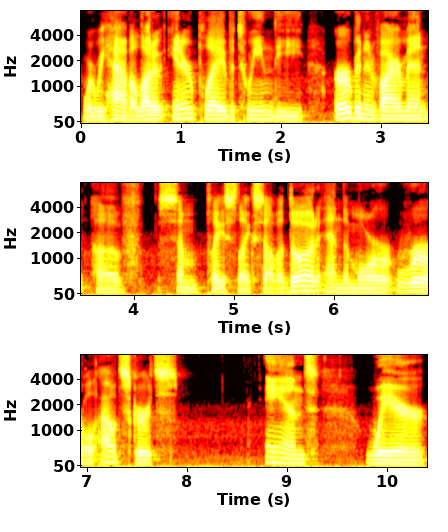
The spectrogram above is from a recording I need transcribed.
where we have a lot of interplay between the urban environment of some place like Salvador and the more rural outskirts, and where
